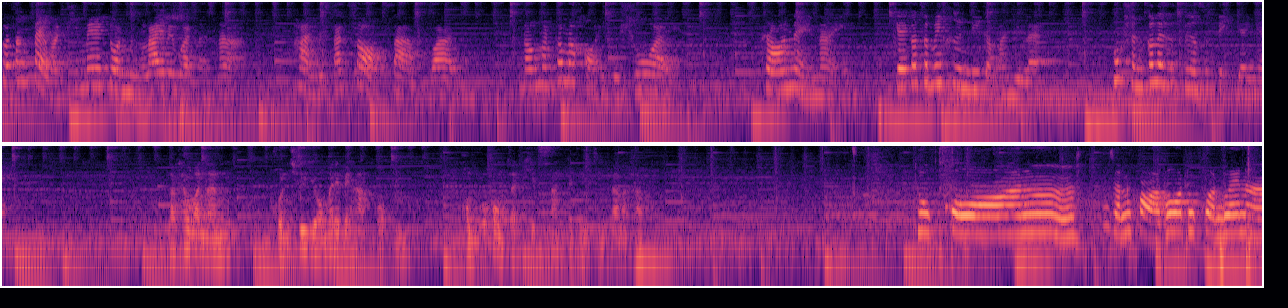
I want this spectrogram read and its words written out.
ก็ตั้งแต่วันที่เมฆโดนมึงไล่ไปวันนั้นน่ะ ผ่านไปสักสองสามวัน น้องมันก็มาขอให้กูช่วย เพราะไหนๆแกก็จะไม่คืนดีกับมันอยู่แล้ว พวกฉันก็เลยจะเตือนสติแกไง แล้วถ้าวันนั้น คนชื่อโยไม่ได้ไปหาผม ผมก็คงจะคิดสั้นไปจริงๆแล้วล่ะครับ ทุกคน ฉันขอโทษทุกคนด้วยนะ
